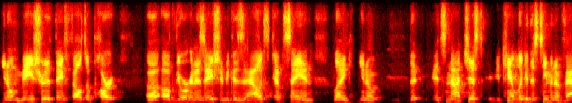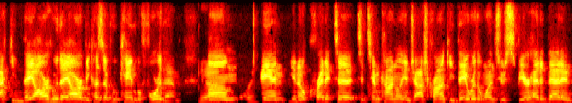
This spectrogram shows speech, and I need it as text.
you know, made sure that they felt a part uh, of the organization because Alex kept saying, like, you know, it's not just you can't look at this team in a vacuum. They are who they are because of who came before them. Yeah, Um, and you know, credit to to Tim Connolly and Josh Kroenke. They were the ones who spearheaded that and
